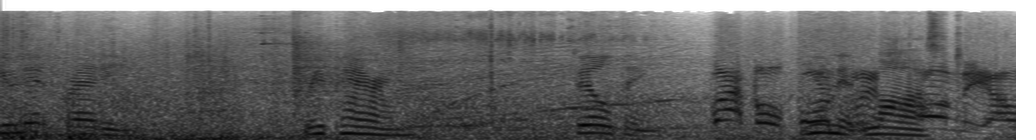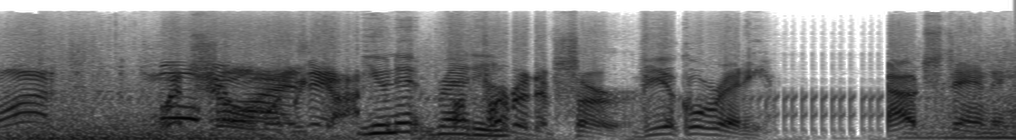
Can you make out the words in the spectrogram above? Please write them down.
Unit ready. Repairing. Building. Battle Unit lost. on the alert. Let's show 'em what we got. Unit ready. Affirmative, sir. Vehicle ready. Outstanding.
